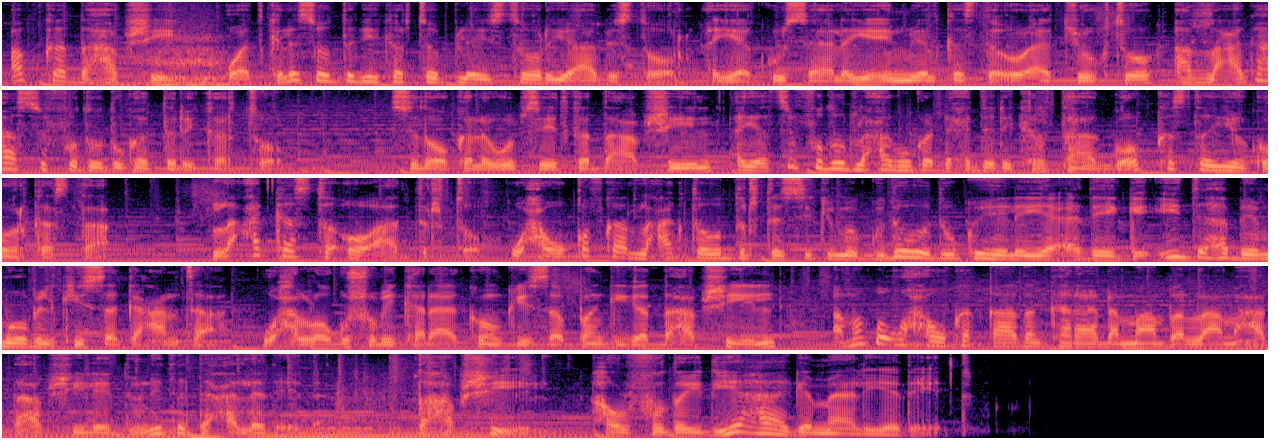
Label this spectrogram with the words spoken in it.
abka dahabshiil oo aad kala soo degi karto blay store iyo abstore ayaa kuu sahlaya in meel kasta oo aad joogto aad lacagaha si fudud uga diri karto. Sidoo kale websayteka dahabshiil ayaad si fudud lacag uga dhex diri kartaa goob kasta iyo goor kasta. Lacag kasta oo aad dirto waxa uu qofkaad lacagta u dirtay sikima gudahoodu ku helayaa adeegga iidahab ee moobilkiisa gacanta. Waxaa loogu shubi karaa akoonkiisa bangiga dahabshiil amaba waxa uu ka qaadan karaa dhammaan ballaamaha dahabshiil ee dunida dacaladeeda dahabshiil howlfudaydyahaaga maaliyadeed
